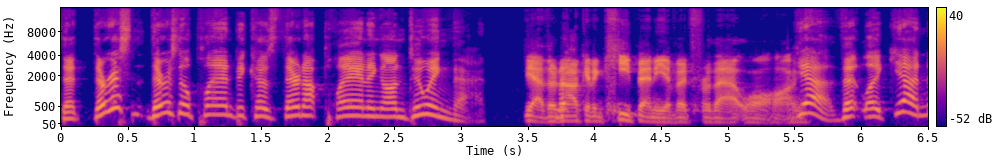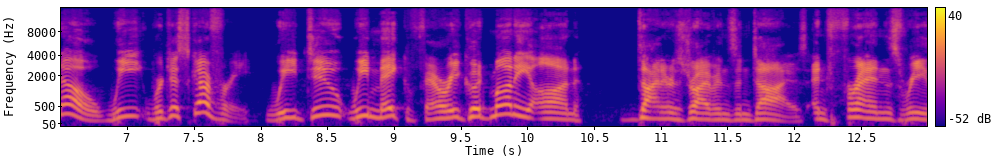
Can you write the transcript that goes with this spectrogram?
that there is there is no plan because they're not planning on doing that. Yeah, they're not going to keep any of it for that long. Yeah, that like yeah, no, we we're Discovery. We do we make very good money on diners, drive-ins, and dives, and Friends re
